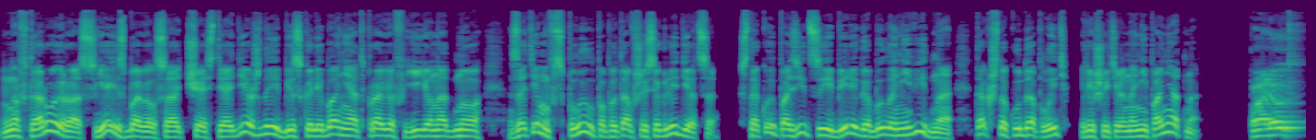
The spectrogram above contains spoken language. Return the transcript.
На второй раз я избавился от части одежды, без колебаний отправив ее на дно, затем всплыл, попытавшись оглядеться. С такой позиции берега было не видно, так что куда плыть решительно непонятно. «Полет!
